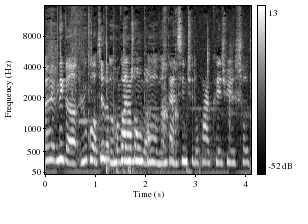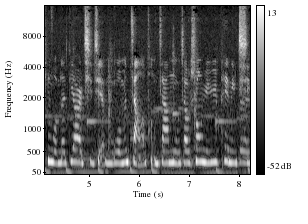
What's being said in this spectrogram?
哎，那个，如果嗯观众朋友们感兴趣的话，可以去收听我们的第二期节目，我们讲了彭加木，叫双鱼玉佩那期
